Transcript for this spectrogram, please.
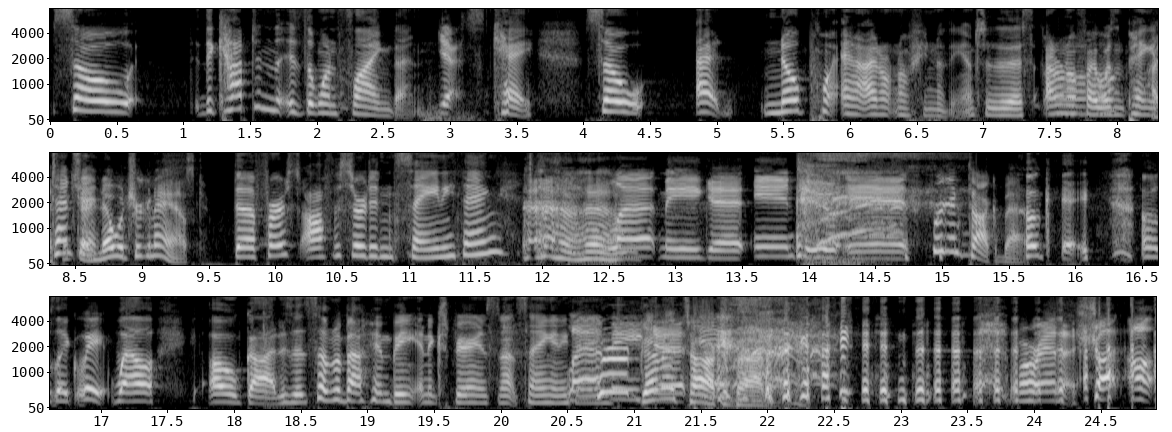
so the captain is the one flying then. Yes. Okay. So at no point, and I don't know if you know the answer to this. I don't know if I uh-huh. wasn't paying i think attention. i know what you're going to ask The first officer didn't say anything. Let me get into it. We're gonna talk about it. Okay. I was like, wait, well, oh God, is it something about him being inexperienced, not saying anything? Let We're gonna get- talk about it. Miranda, shut up.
